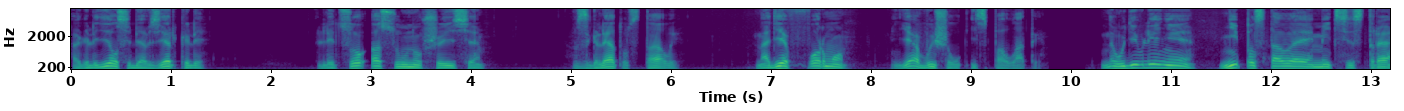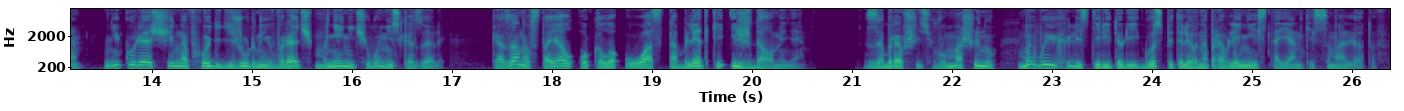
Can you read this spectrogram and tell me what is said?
Оглядел себя в зеркале. Лицо осунувшееся, взгляд усталый. Надев форму, я вышел из палаты. На удивление, ни постовая медсестра, ни курящий на входе дежурный врач мне ничего не сказали. Казанов стоял около УАЗ таблетки и ждал меня. Забравшись в машину, мы выехали с территории госпиталя в направлении стоянки самолетов.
